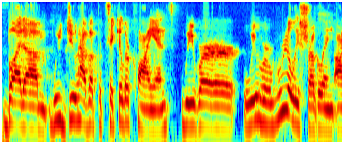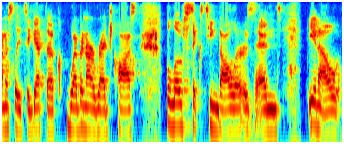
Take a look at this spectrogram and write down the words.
but um, we do have a particular client. We were we were really struggling, honestly, to get the webinar reg cost below sixteen dollars, and you know,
